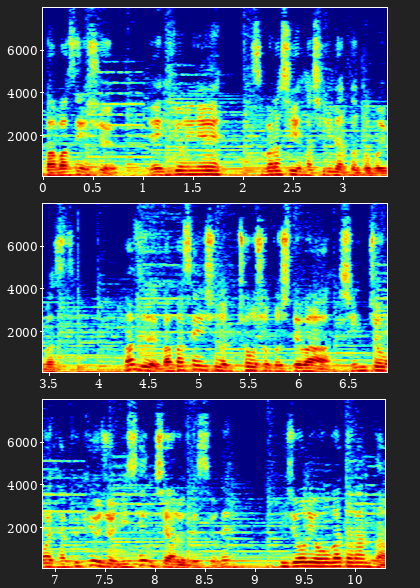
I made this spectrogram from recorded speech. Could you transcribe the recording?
馬場選手、えー、非常にね、素晴らしい走りだったと思います。まず、馬場選手の長所としては、身長が192センチあるんですよね。非常に大型ランナー、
